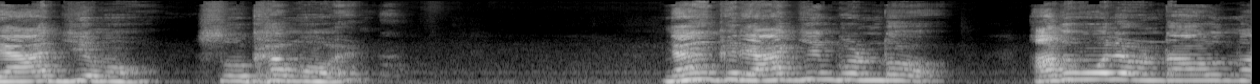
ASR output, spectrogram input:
രാജ്യമോ സുഖമോ വേണ്ട. ഞങ്ങൾക്ക് രാജ്യം കൊണ്ടോ അതുപോലെ ഉണ്ടാവുന്ന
